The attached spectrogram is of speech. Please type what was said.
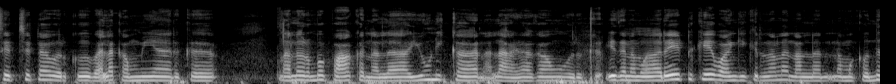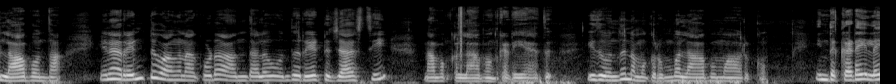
செட் செட்டாகவும் இருக்குது விலை கம்மியாக இருக்குது நல்லா ரொம்ப பார்க்க நல்லா யூனிக்காக நல்லா அழகாகவும் இருக்குது இதை நம்ம ரேட்டுக்கே வாங்கிக்கிறதுனால நல்ல நமக்கு வந்து லாபம் தான். ஏன்னா ரெண்ட்டு வாங்கினா கூட அந்த அளவு வந்து ரேட்டு ஜாஸ்தி நமக்கு லாபம் கிடையாது. இது வந்து நமக்கு ரொம்ப லாபமாக இருக்கும். இந்த கடையில்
